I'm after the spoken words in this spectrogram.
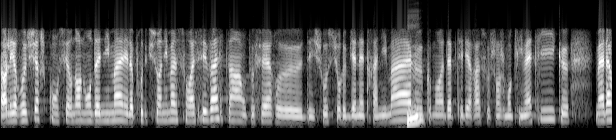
Alors les recherches concernant le monde animal et la production animale sont assez vastes. hein. On peut faire euh, des choses sur le bien-être animal, euh, comment adapter les races au changement climatique. euh. Mais à la,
